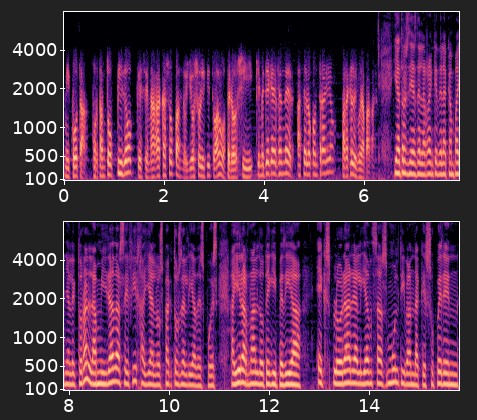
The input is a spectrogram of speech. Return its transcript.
mi cuota, por tanto pido que se me haga caso cuando yo solicito algo. Pero si quien me tiene que defender hace lo contrario, ¿para qué les voy a pagar? Y a tres días del arranque de la campaña electoral, la mirada se fija ya en los pactos del día después. Ayer Arnaldo Tegui pedía explorar alianzas multibanda que superen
